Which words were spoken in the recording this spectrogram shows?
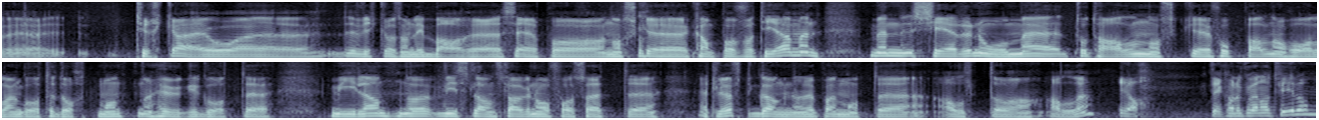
uh, Tyrkia er jo uh, Det virker som de bare ser på norske kamper for tida. Men, men skjer det noe med totalen norsk eh, fotball når Haaland går til Dortmund, når Hauge går til Milan? Når, hvis landslaget nå får seg et, eh, et løft, gagner det på en måte alt og alle? Ja, det kan det ikke være noen tvil om.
